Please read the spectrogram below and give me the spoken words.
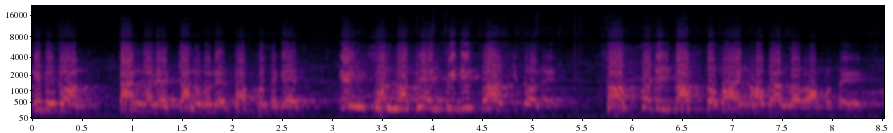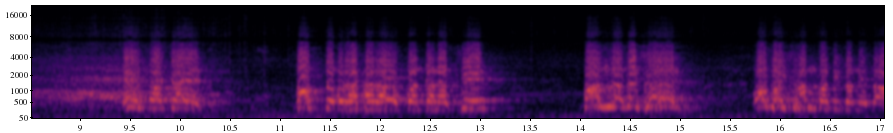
নিবেদন টাঙ্গালের জনগণের পক্ষ থেকে ইনশাল্লাহ বিএনপি নির্বাচিত হলে সবকটি বাস্তবায়ন হবে আল্লাহ রহমতে। এই পর্যায়ে বক্তব্য রাখার আহ্বান জানাচ্ছি বাংলাদেশের সাংবাদিক নেতা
